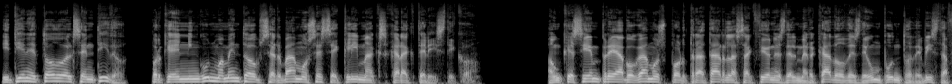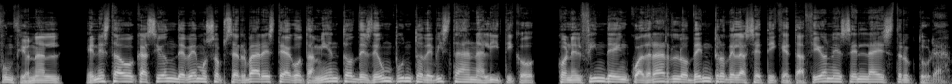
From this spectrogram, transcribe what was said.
y tiene todo el sentido, porque en ningún momento observamos ese clímax característico. Aunque siempre abogamos por tratar las acciones del mercado desde un punto de vista funcional, en esta ocasión debemos observar este agotamiento desde un punto de vista analítico, con el fin de encuadrarlo dentro de las etiquetaciones en la estructura.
